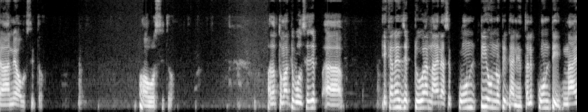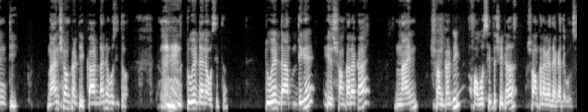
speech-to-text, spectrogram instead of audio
ডানে অবস্থিত অবস্থিত। অর্থাৎ তোমাকে বলছে যে এখানে যে টু আর নাইন আছে, কোনটি অন্যটি ডানে? তাহলে কোনটি? নাইনটি নাইন সংখ্যাটি কার ডানে অবস্থিত? টু এর ডানে অবস্থিত। টু এর ডান দিকে এই সংখ্যা রাখা নাইন সংখ্যাটি অবস্থিত, সেটা সংখ্যা রাখায় দেখাতে বলছে।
